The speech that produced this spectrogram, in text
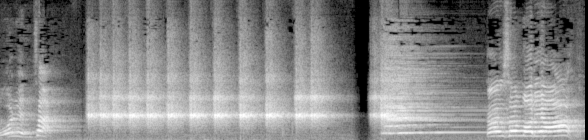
上。没上何人在？干什么的啊？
